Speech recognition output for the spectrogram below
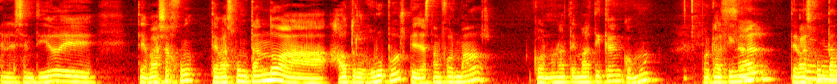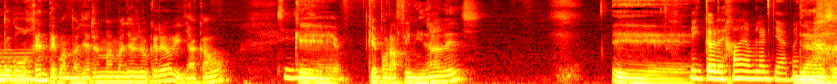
en el sentido de te vas, a te vas juntando a, a otros grupos que ya están formados con una temática en común. Porque al Sí, final te vas pero- juntando con gente cuando ya eres más mayor, yo creo, y ya acabo, Sí, sí, que, que por afinidades... eh. Víctor, deja de hablar ya, coño. ya eso.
